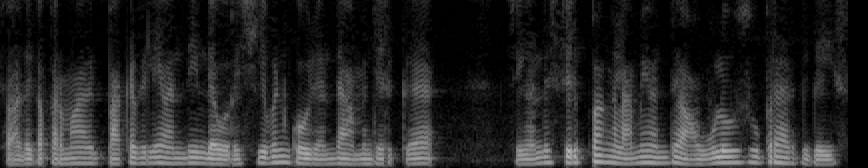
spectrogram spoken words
ஸோ அதுக்கப்புறமா அதுக்கு பக்கத்துலேயே வந்து இந்த ஒரு சிவன் கோவில் வந்து அமைஞ்சிருக்கு. ஸோ இங்கே வந்து சிற்பங்களாமே வந்து அவ்வளோ சூப்பராக இருக்குது கைஸ்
